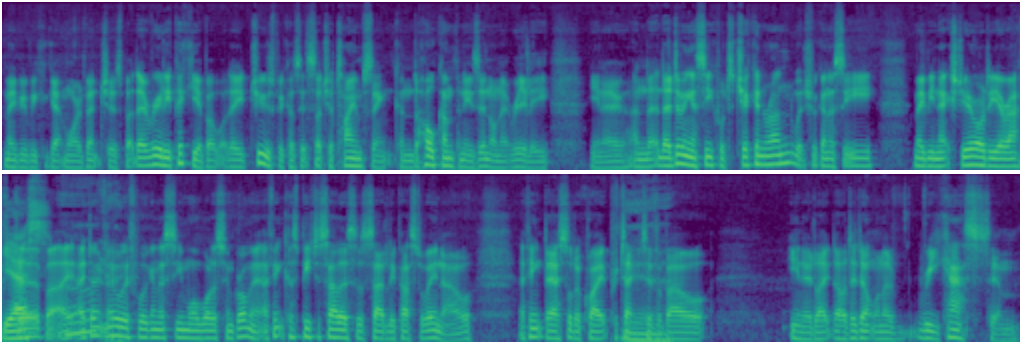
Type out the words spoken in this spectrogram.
maybe we could get more adventures. But they're really picky about what they choose because it's such a time sink, and the whole company's in on it really, you know. And they're doing a sequel to Chicken Run, which we're going to see maybe next year or the year after. Yes. But I, I oh, don't know if we're going to see more Wallace and Gromit. I think because Peter Sallis has sadly passed away now, I think they're sort of quite protective Yeah. about you know, like oh, they don't want to recast him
